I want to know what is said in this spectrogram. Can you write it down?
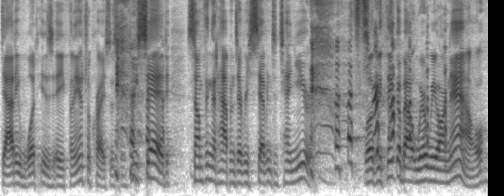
Daddy, what is a financial crisis? And he said, something that happens every seven to 10 years. well, true. if you think about where we are now,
